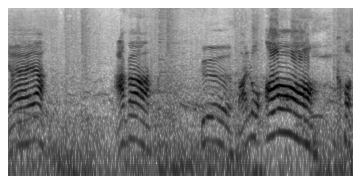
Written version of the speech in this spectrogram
야야야. 아가 그 말로 아 컷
